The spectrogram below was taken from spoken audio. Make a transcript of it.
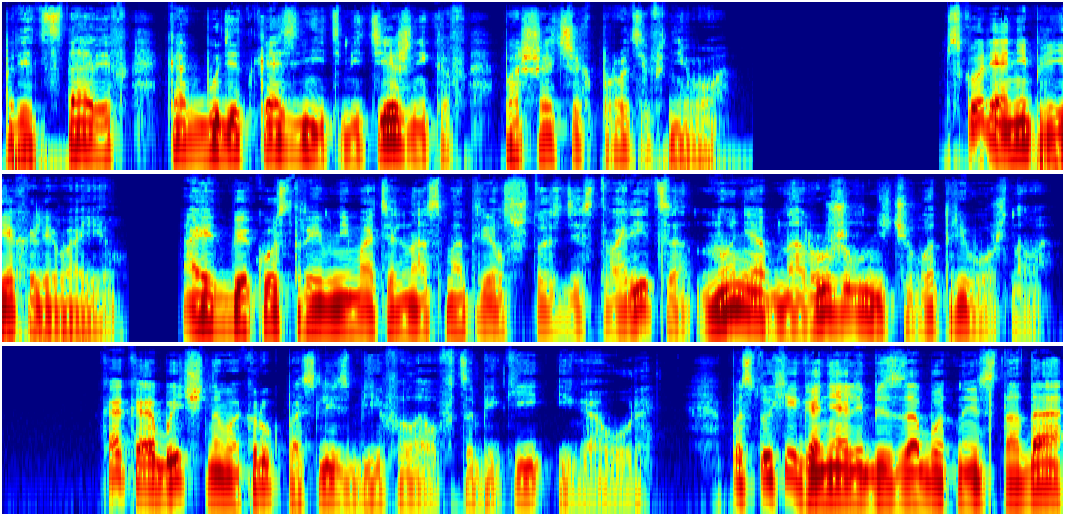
представив, как будет казнить мятежников, пошедших против него. Вскоре они приехали в Аил. Айтбек остро и внимательно осмотрел, что здесь творится, но не обнаружил ничего тревожного. Как и обычно, вокруг паслись бифалы, овцебеки и гауры. Пастухи гоняли беззаботные стада,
